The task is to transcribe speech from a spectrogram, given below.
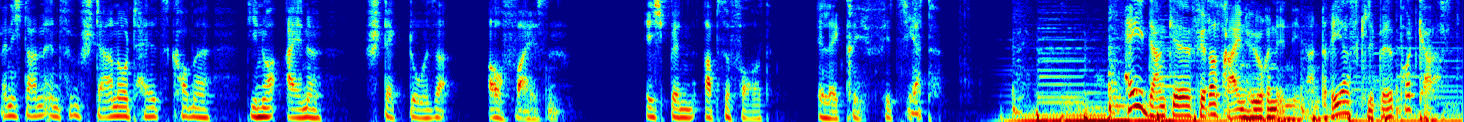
wenn ich dann in Fünf-Sterne-Hotels komme, die nur eine Steckdose aufweisen. Ich bin ab sofort elektrifiziert. Hey, danke für das Reinhören in den Andreas Klippe Podcast.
